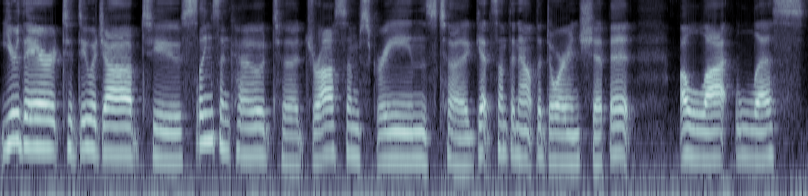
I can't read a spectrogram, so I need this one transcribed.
you're there to do a job to sling some code to draw some screens to get something out the door and ship it. A lot less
